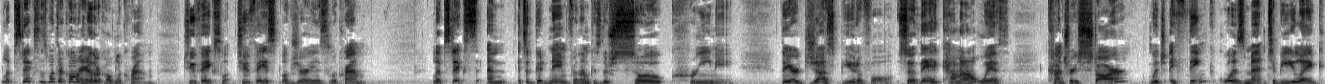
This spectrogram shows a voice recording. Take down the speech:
lipsticks is what they're called. I know they're called La Creme. Too Faced, Too Faced Luxurious La Creme lipsticks. And it's a good name for them because they're so creamy. They are just beautiful. So they had come out with Country Star, which I think was meant to be like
